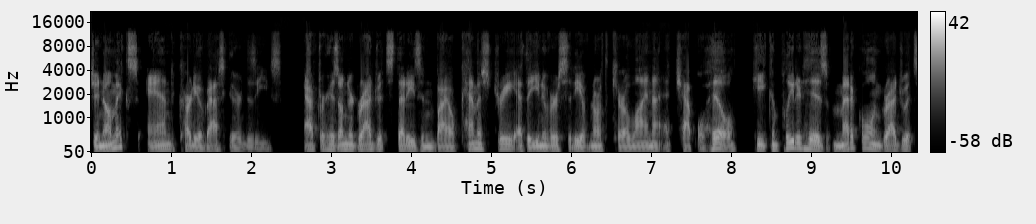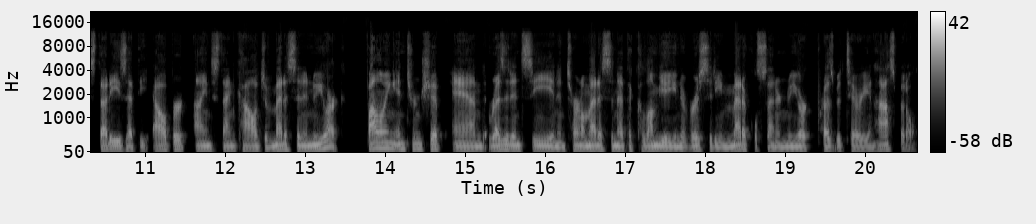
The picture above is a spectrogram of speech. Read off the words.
genomics, and cardiovascular disease. After his undergraduate studies in biochemistry at the University of North Carolina at Chapel Hill, he completed his medical and graduate studies at the Albert Einstein College of Medicine in New York. Following internship and residency in internal medicine at the Columbia University Medical Center, New York Presbyterian Hospital,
